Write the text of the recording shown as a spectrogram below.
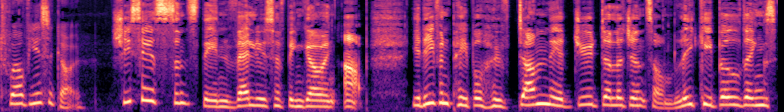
12 years ago. She says since then values have been going up. Yet even people who've done their due diligence on leaky buildings,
